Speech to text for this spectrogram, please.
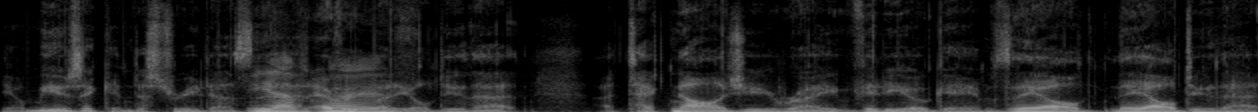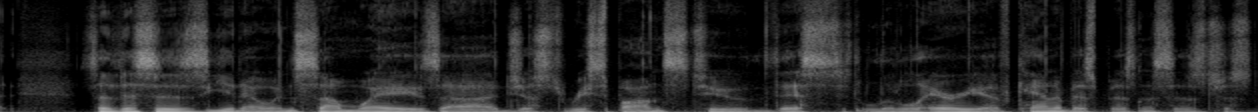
You know, music industry does that. Yeah, Everybody will do that. Uh, technology, right? Video games, they all they all do that. So this is, you know, in some ways, uh, just response to this little area of cannabis businesses just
